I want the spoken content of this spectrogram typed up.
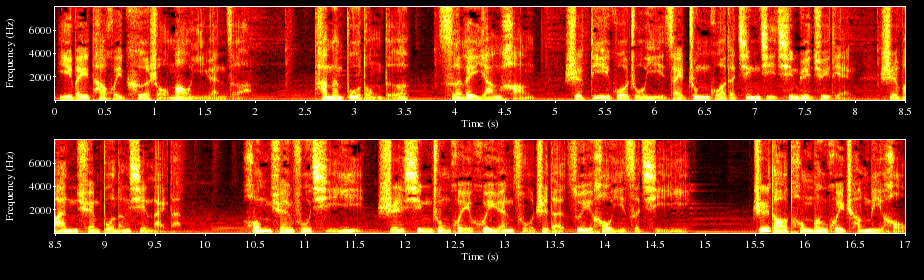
以为他会恪守贸易原则。他们不懂得此类洋行是帝国主义在中国的经济侵略据点，是完全不能信赖的。洪全福起义是兴中会会员组织的最后一次起义，直到同盟会成立后。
